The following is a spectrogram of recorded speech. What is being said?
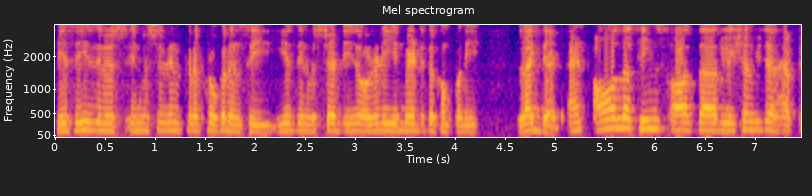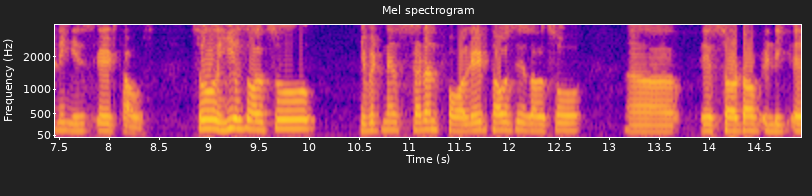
He is, invest, invested in cryptocurrency, he is invested, he is already made the company like that. And all the things or the relation which are happening is 8th house. So he is also witnessed sudden fall. 8th house is also uh, a sort of a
